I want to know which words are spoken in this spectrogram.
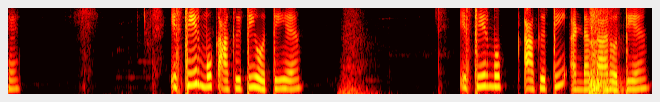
है। स्थिर मुख आकृति होती है। स्थिर मुख आकृति अंडाकार होती है।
